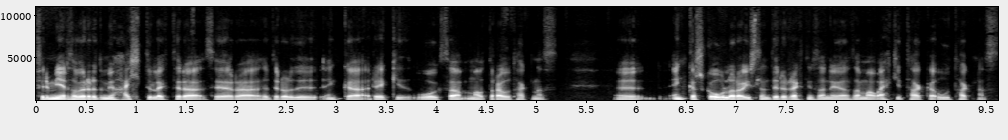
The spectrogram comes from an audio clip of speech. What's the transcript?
fyrir mér þá verður þetta mjög hættulegt þegar, þegar þetta er orðið enga rekið og það má draga út hagnað. Uh, enga skólar á Íslandi eru reknir þannig að það má ekki taka út hagnað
